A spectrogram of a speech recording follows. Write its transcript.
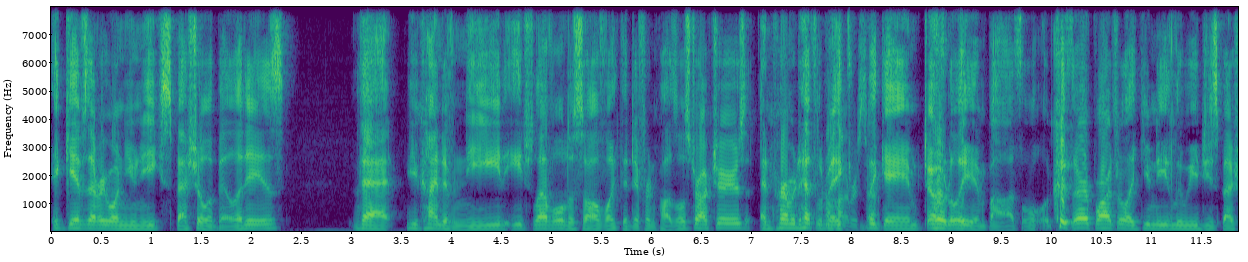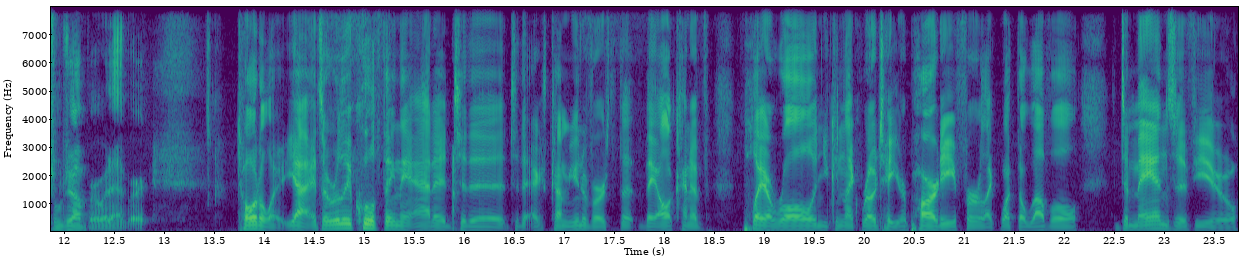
it gives everyone unique special abilities that you kind of need each level to solve like the different puzzle structures and permadeath would make 100%. the game totally impossible because there are parts where like you need Luigi's special jump or whatever. Totally. Yeah, it's a really cool thing they added to the to the XCOM universe that they all kind of play a role and you can like rotate your party for like what the level demands of you.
